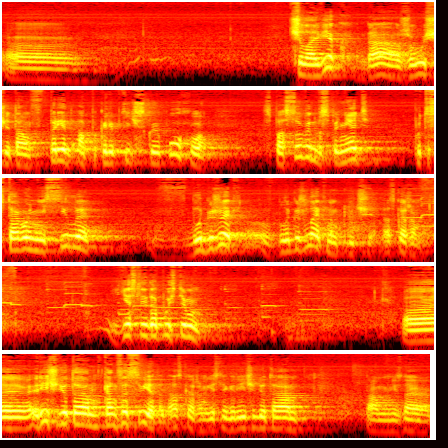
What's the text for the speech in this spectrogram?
э, человек, да, живущий там в предапокалиптическую эпоху, способен воспринять потусторонние силы в, благожел... в благожелательном ключе. Да, скажем, если, допустим, Э, речь идет о конце света, да, скажем, если речь идет о там, не знаю,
